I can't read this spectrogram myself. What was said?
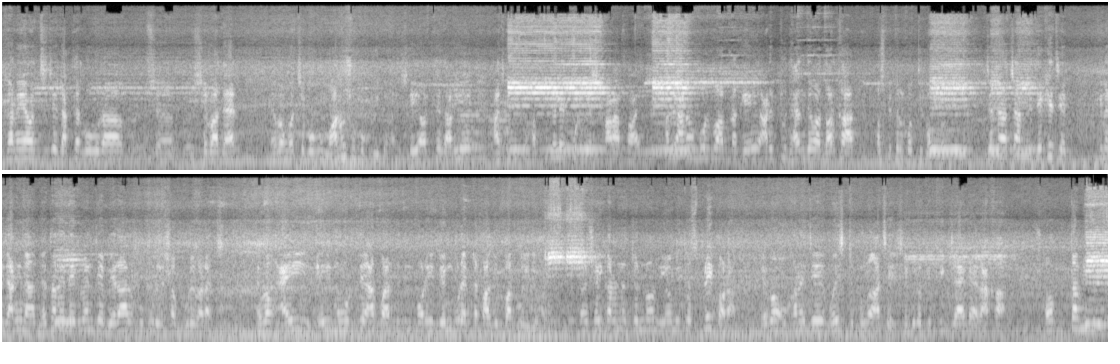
এখানে হচ্ছে যে ডাক্তারবাবুরা সেবা দেন। এবং হচ্ছে বহু মানুষ উপকৃত হয়। সেই অর্থে দাঁড়িয়ে আজকে যদি হসপিটালের পরিবেশ খারাপ হয়, আমি আরও বলব আপনাকে, আরেকটু ধ্যান দেওয়া দরকার হসপিটাল কর্তৃপক্ষ। যেটা হচ্ছে আপনি দেখেছেন কিনা জানি না, ভেতরে দেখবেন যে বেড়াল, কুকুর এসব ঘুরে বেড়াচ্ছে। এবং এই এই মুহূর্তে আর কয়েকদিন পরেই ডেঙ্গুর একটা প্রাদুর্ভাব তৈরি হয়। তো সেই কারণের জন্য নিয়মিত স্প্রে করা এবং ওখানে যে ওয়েস্টগুলো আছে, সেগুলোকে ঠিক জায়গায় রাখা সবটা মিলিয়ে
